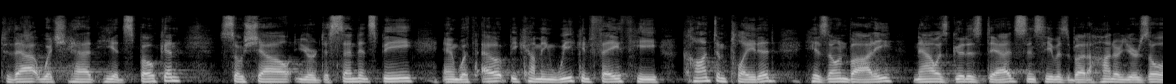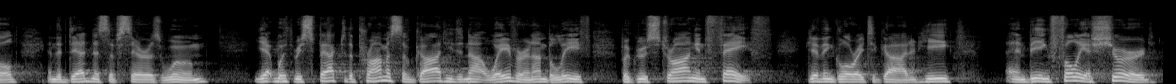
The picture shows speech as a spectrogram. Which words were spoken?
to that which had, he had spoken. So shall your descendants be. And without becoming weak in faith, he contemplated his own body, now as good as dead, since he was about a hundred years old, and the deadness of Sarah's womb. Yet with respect to the promise of God, he did not waver in unbelief, but grew strong in faith, giving glory to God. And he, and being fully assured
